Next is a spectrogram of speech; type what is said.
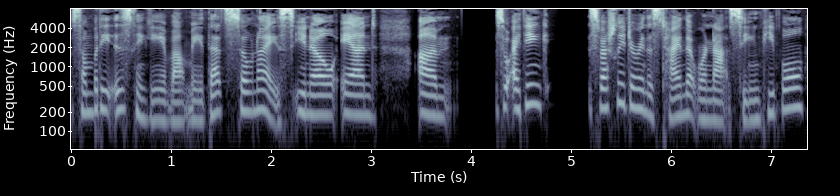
somebody is thinking about me. That's so nice, you know? And um, so I think especially during this time that we're not seeing people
